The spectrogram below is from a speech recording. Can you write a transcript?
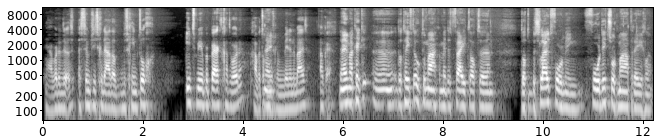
ja, worden er assumpties gedaan dat misschien toch iets meer beperkt gaat worden? Gaan we toch Nee. misschien binnen naar buiten? Oké. Nee, maar kijk, eh, dat heeft ook te maken met het feit dat, eh, dat de besluitvorming voor dit soort maatregelen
